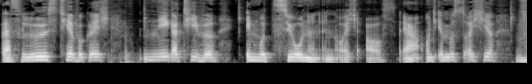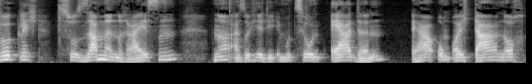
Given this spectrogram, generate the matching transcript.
das löst hier wirklich negative Emotionen in euch aus, ja. Und ihr müsst euch hier wirklich zusammenreißen, ne? Also hier die Emotion erden, ja, um euch da noch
